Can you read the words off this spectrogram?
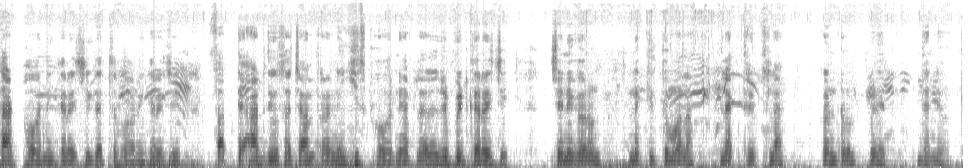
दाट फवारणी करायची गच्च फवारणी करायची. सात ते आठ दिवसाच्या अंतराने हीच फवारणी आपल्याला रिपीट करायची. जेणेकरून नक्कीच तुम्हाला ब्लॅक थ्रिप्सला कंट्रोल मिळेल. धन्यवाद.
